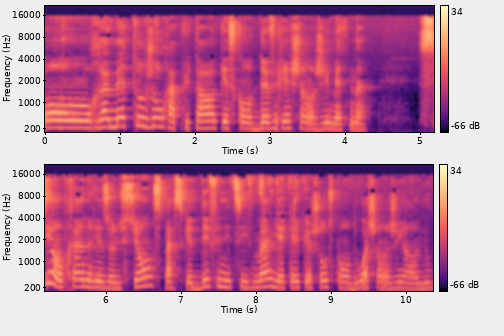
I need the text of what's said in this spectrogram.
on remet toujours à plus tard qu'est-ce qu'on devrait changer maintenant. Si on prend une résolution, c'est parce que définitivement, il y a quelque chose qu'on doit changer en nous.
